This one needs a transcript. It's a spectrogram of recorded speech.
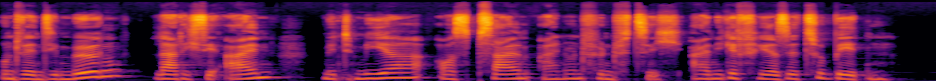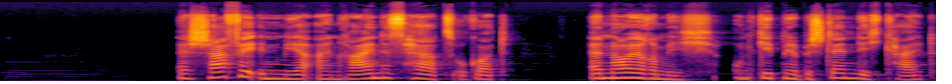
und wenn Sie mögen, lade ich Sie ein, mit mir aus Psalm 51 einige Verse zu beten. Erschaffe in mir ein reines Herz, o oh Gott, erneuere mich und gib mir Beständigkeit.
